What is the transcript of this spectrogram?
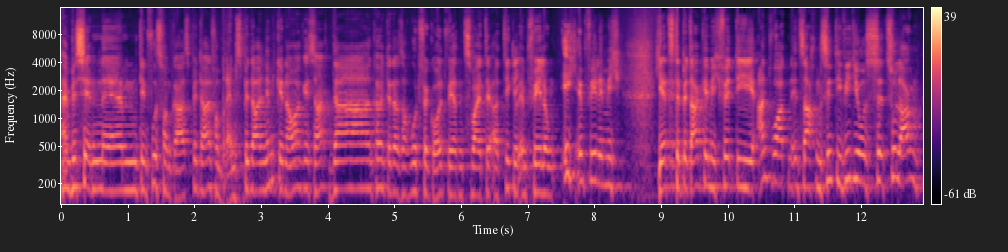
ein bisschen ähm, den Fuß vom Gaspedal, vom Bremspedal nimmt, genauer gesagt, da könnte das auch gut für Gold werden. Zweite Artikelempfehlung. Ich empfehle mich jetzt, bedanke mich für die Antworten in Sachen, sind die Videos äh, zu lang,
